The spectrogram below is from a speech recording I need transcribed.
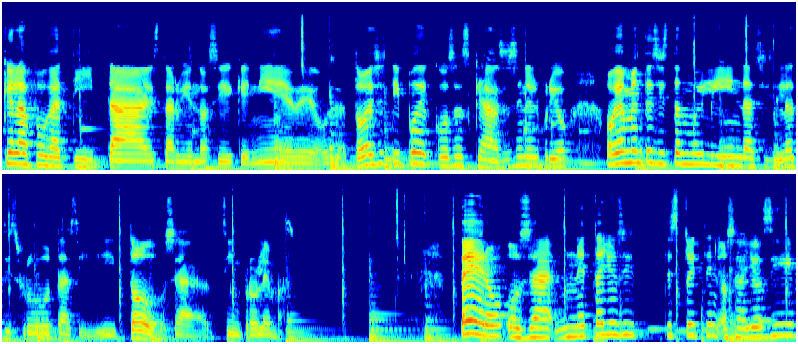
que la fogatita, estar viendo así de que nieve, o sea, todo ese tipo de cosas que haces en el frío, obviamente sí están muy lindas y sí las disfrutas y, todo, o sea, sin problemas. Pero, o sea, neta, yo sí estoy, o sea, yo sí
